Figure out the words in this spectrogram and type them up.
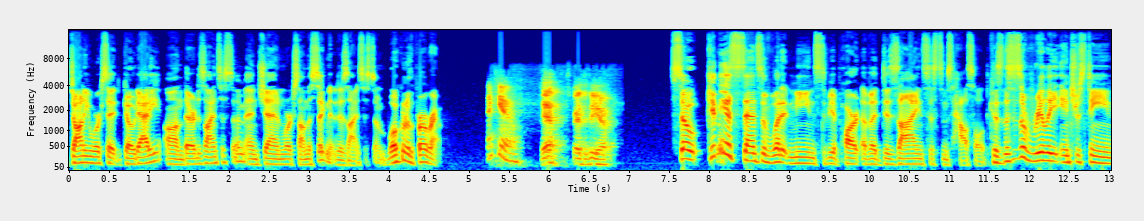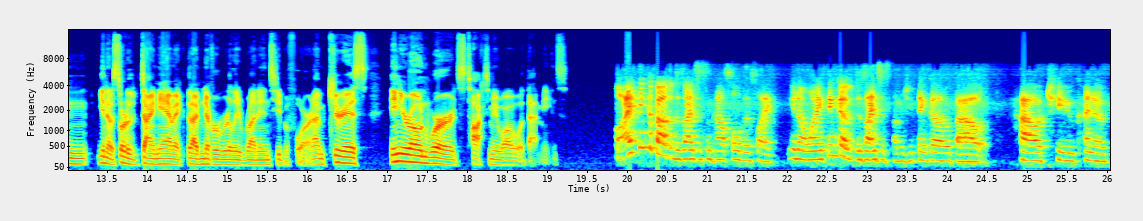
Donnie works at GoDaddy on their design system, and Jen works on the Signet design system. Welcome to the program. Thank you. Yeah, it's great to be here. So, give me a sense of what it means to be a part of a design systems household because this is a really interesting, you know, sort of dynamic that I've never really run into before. And I'm curious, in your own words, talk to me about what that means. Well, I think about the design system household as like, you know, when I think of design systems, you think about how to kind of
